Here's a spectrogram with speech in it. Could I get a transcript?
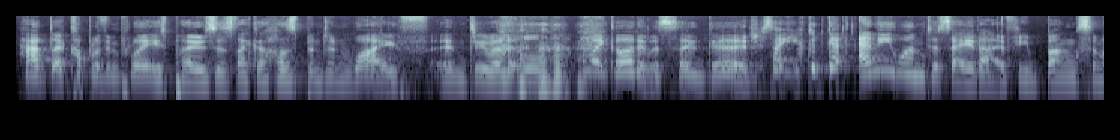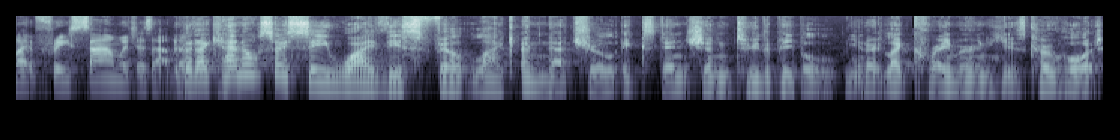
had a couple of employees pose as like a husband and wife and do a little, oh my God, it was so good. It's like you could get anyone to say that if you bung some like free sandwiches at them. But I can also see why this felt like a natural extension to the people, you know, like Kramer and his cohort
